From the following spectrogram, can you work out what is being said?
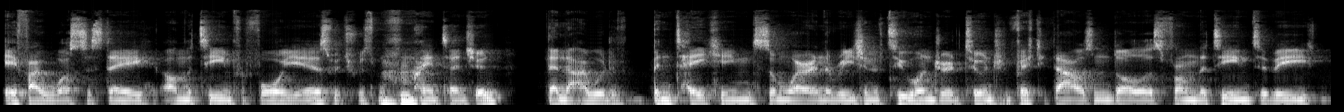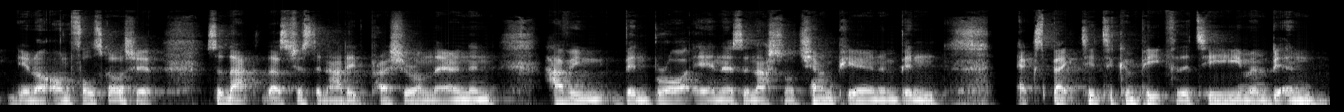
if I was to stay on the team for four years, which was my intention, then I would have been taking somewhere in the region of two hundred, two hundred fifty thousand dollars from the team to be, you know, on full scholarship. So that that's just an added pressure on there. And then having been brought in as a national champion and been expected to compete for the team and, and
